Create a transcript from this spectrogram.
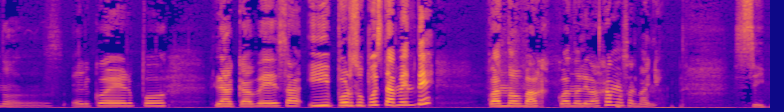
nos- el cuerpo, la cabeza y por supuestamente cuando, baj- cuando le bajamos al baño. Sí.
